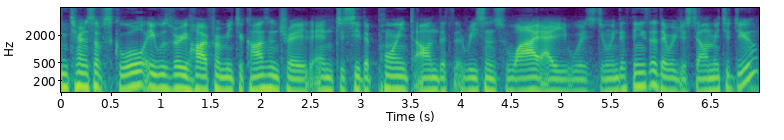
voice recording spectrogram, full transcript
in terms of school it was very hard for me to concentrate and to see the point on the th- reasons why i was doing the things that they were just telling me to do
